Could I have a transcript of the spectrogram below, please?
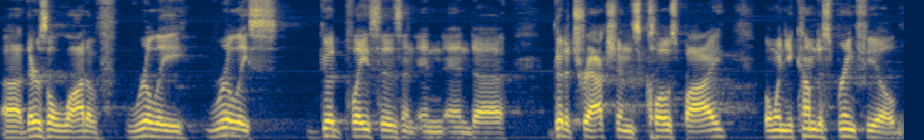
Uh, there's a lot of really, really good places and, and, and uh, good attractions close by. But when you come to Springfield,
